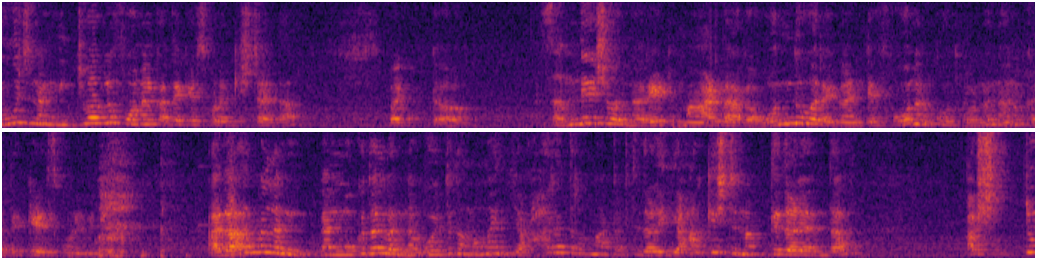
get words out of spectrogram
ಯೂಜ್ ನಾನು ನಿಜವಾಗ್ಲೂ ಫೋನಲ್ಲಿ ಕತೆ ಕೇಳಿಸ್ಕೊಳಕ್ಕೆ ಇಷ್ಟ ಇಲ್ಲ. ಬಟ್ ಸಂದೇಶ ನರೇಟ್ ಮಾಡಿದಾಗ ಒಂದೂವರೆ ಗಂಟೆ ಫೋನಲ್ಲಿ ಕೂತ್ಕೊಂಡು ನಾನು ಕತೆ ಕೇಳಿಸ್ಕೊಂಡಿದ್ದೀನಿ. ಅದಾದ್ಮೇಲೆ ನನ್ನ ನನ್ನ ಮುಖದಲ್ಲಿ ಒಂದು ನಗು ಇತ್ತು. ನಮ್ಮಮ್ಮ ಯಾರ ಹತ್ರ ಮಾತಾಡ್ತಿದ್ದಾಳೆ ಯಾಕಿಷ್ಟು ನಗ್ತಿದ್ದಾಳೆ ಅಂತ ಅಷ್ಟು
